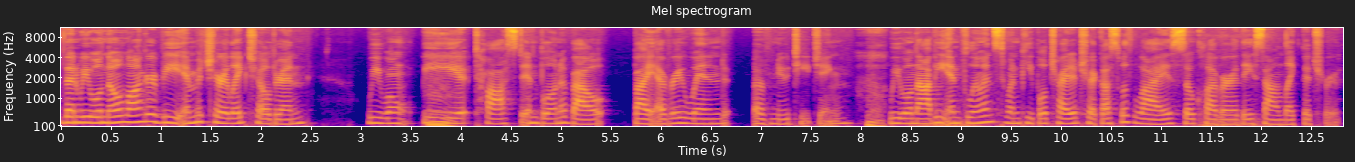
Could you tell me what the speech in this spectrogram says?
Then we will no longer be immature like children. We won't be hmm. tossed and blown about by every wind of new teaching. Hmm. We will not be influenced when people try to trick us with lies so clever they sound like the truth.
